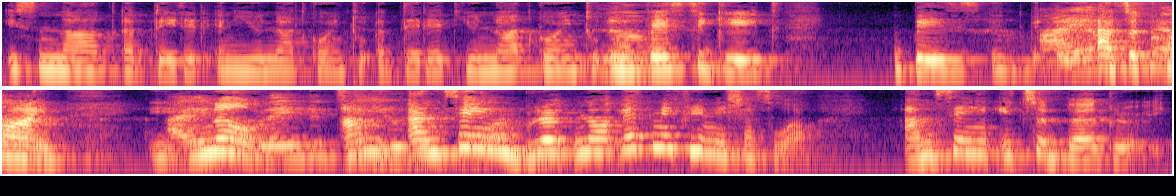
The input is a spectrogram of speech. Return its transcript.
is not updated, and you're not going to update it. You're not going to No. investigate base I am as a crime. I no, explained it to I'm, you I'm saying no. Let me finish as well. I'm saying it's a burglary.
